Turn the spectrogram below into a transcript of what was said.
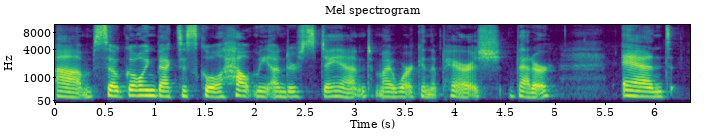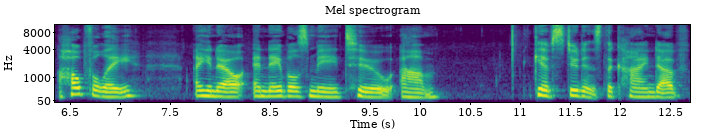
Um, so going back to school helped me understand my work in the parish better and hopefully, uh, you know, enables me to um, give students the kind of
